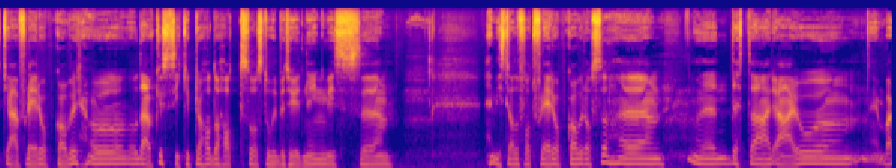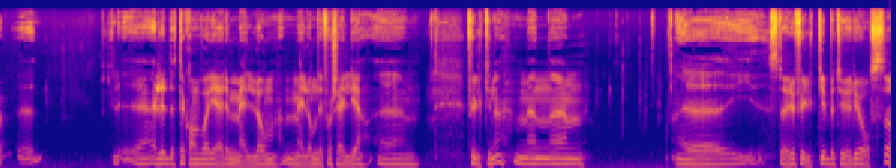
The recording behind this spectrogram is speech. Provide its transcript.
ikke er flere oppgaver. Og det er jo ikke sikkert det hadde hatt så stor betydning hvis hvis de hadde fått flere oppgaver også. Eh, dette er, er jo eh, Eller dette kan variere mellom, mellom de forskjellige eh, fylkene. Men større fylker betyr jo også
